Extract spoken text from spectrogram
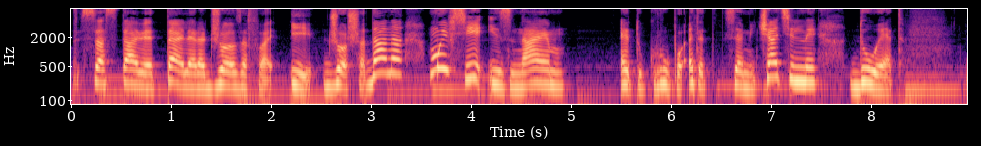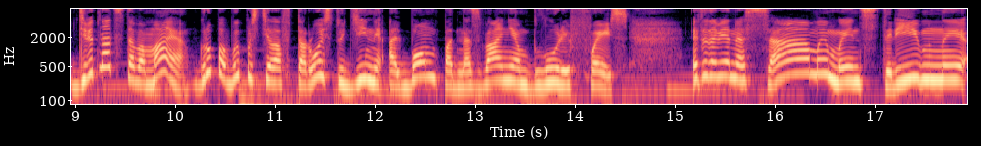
в составе Тайлера Джозефа и Джоша Дана, мы все и знаем эту группу, этот замечательный дуэт. 19 мая группа выпустила второй студийный альбом под названием Blurry Face. Это, наверное, самый мейнстримный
